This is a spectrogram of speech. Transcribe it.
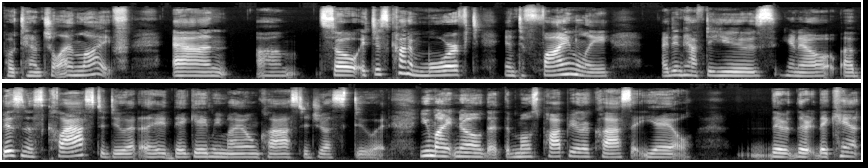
potential in life. And um, so it just kind of morphed into finally I didn't have to use, you know, a business class to do it. They, they gave me my own class to just do it. You might know that the most popular class at Yale, they're, they're, they can't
